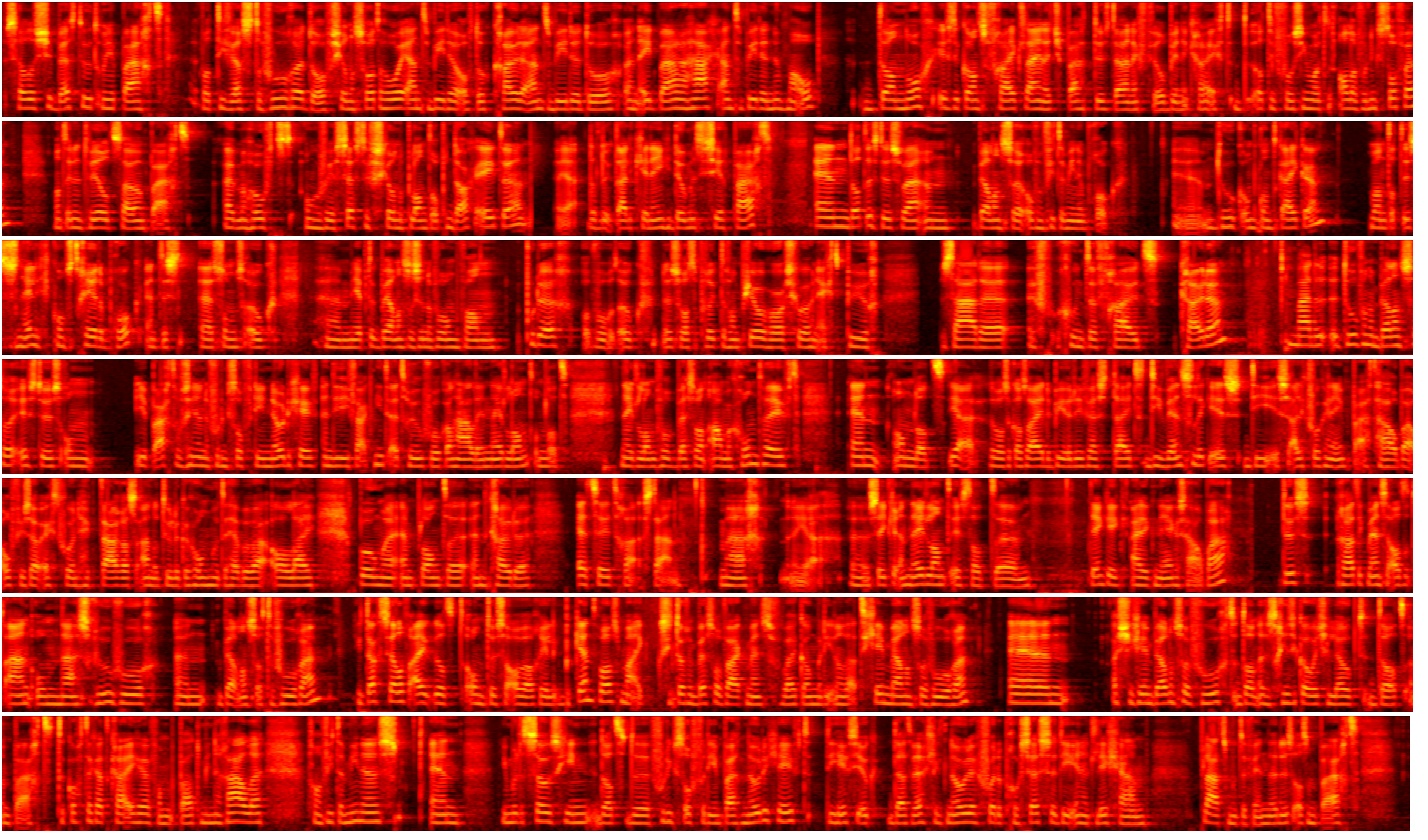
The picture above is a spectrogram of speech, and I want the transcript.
Zelfs als je best doet om je paard wat diverser te voeren door verschillende soorten hooi aan te bieden of door kruiden aan te bieden, door een eetbare haag aan te bieden, noem maar op dan nog is de kans vrij klein dat je paard dusdanig veel binnenkrijgt. Dat hij voorzien wordt in alle voedingsstoffen. Want in het wild zou een paard uit mijn hoofd ongeveer 60 verschillende planten op een dag eten. Ja, dat lukt eigenlijk geen één gedomesticeerd paard. En dat is dus waar een balancer of een vitaminebrok um, de hoek om komt kijken. Want dat is dus een hele geconcentreerde brok. En het is uh, soms ook... Um, je hebt ook balancers in de vorm van poeder. Bijvoorbeeld ook, dus zoals de producten van Pure Horse... gewoon echt puur zaden, groente, fruit, kruiden. Maar het doel van een balancer is dus om je paard te voorzien in de voedingsstoffen die hij nodig heeft en die hij vaak niet uit ruwvoer kan halen in Nederland, omdat Nederland bijvoorbeeld best wel een arme grond heeft. En omdat, ja, zoals ik al zei, de biodiversiteit die wenselijk is, die is eigenlijk voor geen één paard haalbaar. Of je zou echt gewoon hectares aan natuurlijke grond moeten hebben waar allerlei bomen en planten en kruiden, et cetera, staan. Maar uh, ja, uh, zeker in Nederland is dat uh, denk ik eigenlijk nergens haalbaar. Dus raad ik mensen altijd aan om naast ruwvoer een balancer te voeren. Ik dacht zelf eigenlijk dat het ondertussen al wel redelijk bekend was, maar ik zie toch best wel vaak mensen voorbij komen die inderdaad geen balancer voeren. En als je geen balancer voert, dan is het risico wat je loopt dat een paard tekorten gaat krijgen van bepaalde mineralen, van vitamines. En je moet het zo zien dat de voedingsstoffen die een paard nodig heeft, die heeft hij ook daadwerkelijk nodig voor de processen die in het lichaam plaats moeten vinden. Dus als een paard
